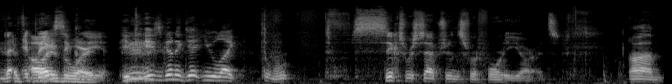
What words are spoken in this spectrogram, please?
That, That's always the basically, he, he's going to get you like th- six receptions for 40 yards. Um,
